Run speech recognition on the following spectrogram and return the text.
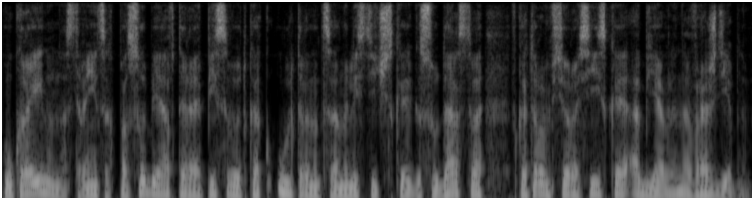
Украину на страницах пособия авторы описывают как ультранационалистическое государство, в котором все российское объявлено враждебным.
